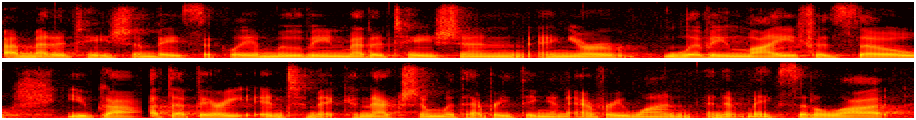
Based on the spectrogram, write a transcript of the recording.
a meditation, basically, a moving meditation, and you're living life as though you've got that very intimate connection with everything and everyone. And it makes it a lot,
